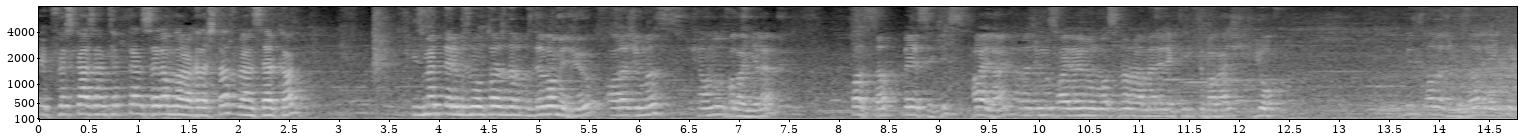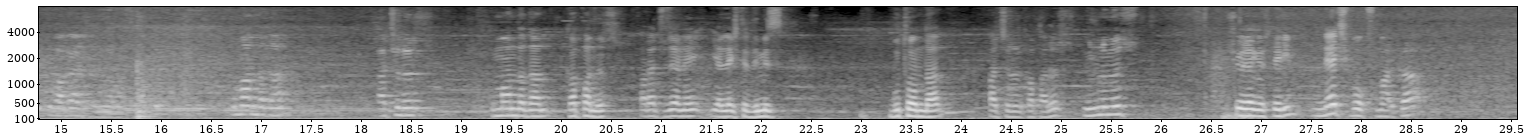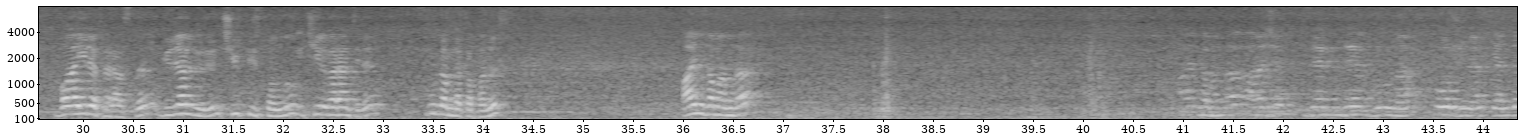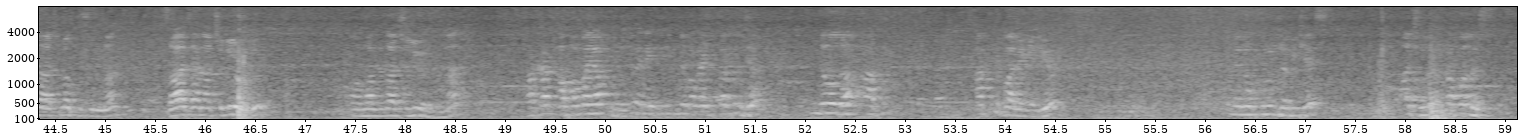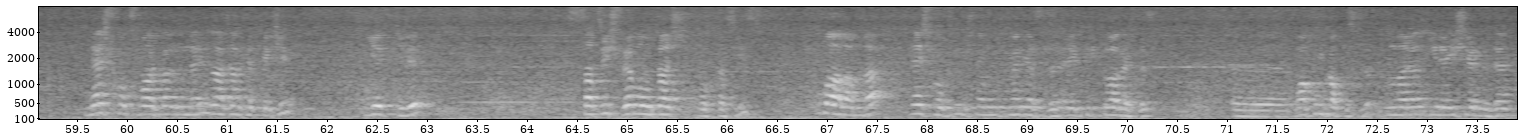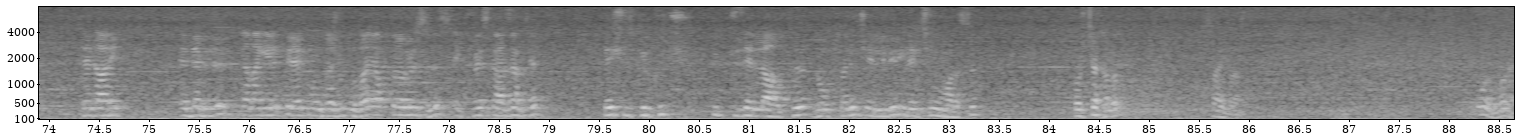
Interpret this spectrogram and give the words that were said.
Ekfes Gaziantep'ten selamlar arkadaşlar. Ben Serkan. Hizmetlerimiz, montajlarımız devam ediyor. Aracımız Şanlıurfa'dan gelen Passat B8 Highline. Aracımız Highline olmasına rağmen elektrikli bagaj yok. Biz aracımıza elektrikli bagaj uygulaması yaptık. Kumandadan açılır, kumandadan kapanır. Araç üzerine yerleştirdiğimiz butondan açılır, kapanır. Ürünümüz şöyle göstereyim. Natchbox marka bayi referanslı, güzel bir ürün, çift pistonlu, 2 yıl garantili. Buradan da kapanır. Aynı zamanda aynı zamanda aracın üzerinde bulunan orijinal kendi açma tuşundan zaten açılıyordu. Normalde de açılıyor bunlar. Fakat kapama yapmıyordu. Elektrikli bagaj takınca ne oldu artık aktif hale geliyor. Yine dokununca bir kez açılır, kapanır. Nashbox marka ürünlerin Gaziantep'teki yetkili satış ve montaj noktasıyız. Bu bağlamda Nashbox'un işte multimedyasıdır, elektrikli bagajdır, eee vakum kapısıdır. Bunları yine iş yerimizden tedarik edebilir ya da gelip direkt montajı burada yaptırabilirsiniz. Ekfres Gaziantep 543 356 93 51 iletişim numarası. Hoşçakalın. Saygılar. Oğlum, oğlum.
